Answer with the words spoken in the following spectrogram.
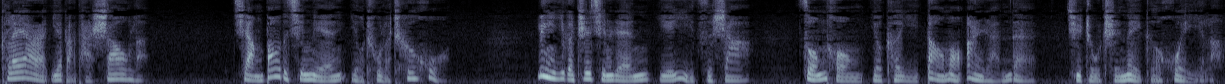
克莱尔也把它烧了。抢包的青年又出了车祸，另一个知情人也已自杀，总统又可以道貌岸然的去主持内阁会议了。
